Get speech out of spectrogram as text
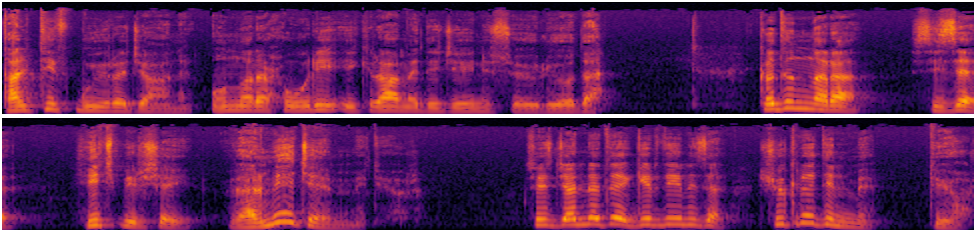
taltif buyuracağını, onlara huri ikram edeceğini söylüyor da kadınlara size hiçbir şey vermeyeceğim mi diyor. Siz cennete girdiğinize şükredin mi diyor.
